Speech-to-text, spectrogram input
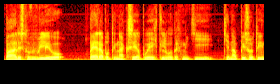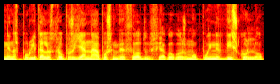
πάρεις το βιβλίο πέρα από την αξία που έχει τη λογοτεχνική και να πεις ότι είναι ένας πολύ καλός τρόπος για να αποσυνδεθώ από τον ψηφιακό κόσμο, που είναι δύσκολο,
